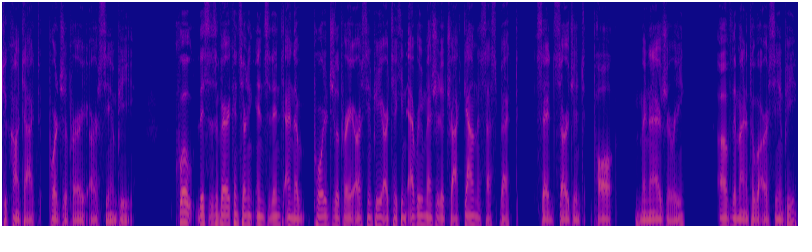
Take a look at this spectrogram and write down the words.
to contact Portage Prairie RCMP. Quote, this is a very concerning incident, and the Portage la Prairie RCMP are taking every measure to track down the suspect, said Sergeant Paul Manaigre of the Manitoba RCMP.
